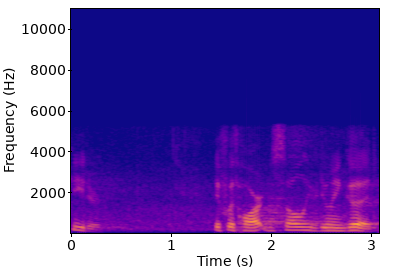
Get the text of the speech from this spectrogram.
Peter, if with heart and soul you're doing good,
